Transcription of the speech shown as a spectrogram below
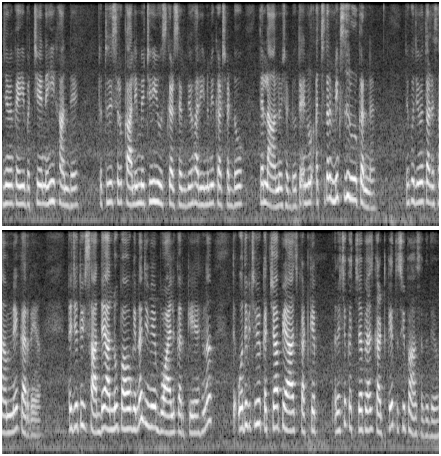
ਜਿਵੇਂ ਕਈ ਬੱਚੇ ਨਹੀਂ ਖਾਂਦੇ, ਤੇ ਤੁਸੀਂ ਸਿਰਫ ਕਾਲੀ ਮਿਰਚ ਹੀ ਯੂਜ਼ ਕਰ ਸਕਦੇ ਹੋ, ਹਰੀ ਨੂੰ ਵੀ ਕੱਟ ਛੱਡੋ ਤੇ ਲਾਲ ਨੂੰ ਛੱਡੋ ਤੇ ਇਹਨੂੰ ਅੱਛੀ ਤਰ੍ਹਾਂ ਮਿਕਸ ਜ਼ਰੂਰ ਕਰਨਾ ਦੇਖੋ ਜਿਵੇਂ ਤੁਹਾਡੇ ਸਾਹਮਣੇ ਕਰ ਰਹੇ ਆ ਤੇ ਜੇ ਤੁਸੀਂ ਸਾਦੇ ਆਲੂ ਪਾਓਗੇ ਨਾ, ਜਿਵੇਂ ਬੋਇਲ ਕਰਕੇ ਹੈ ਨਾ ਤੇ ਉਹਦੇ ਵਿੱਚ ਫਿਰ ਕੱਚਾ ਪਿਆਜ਼ ਕੱਟ ਕੇ ਇਹਦੇ 'ਚ ਕੱਚਾ ਪਿਆਜ਼ ਕੱਟ ਕੇ ਤੁਸੀਂ ਪਾ ਸਕਦੇ ਹੋ।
